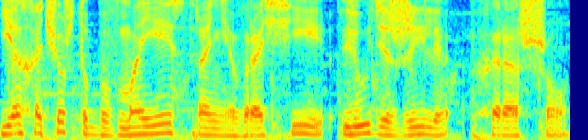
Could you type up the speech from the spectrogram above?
Я хочу, чтобы в моей стране, в России люди жили хорошо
